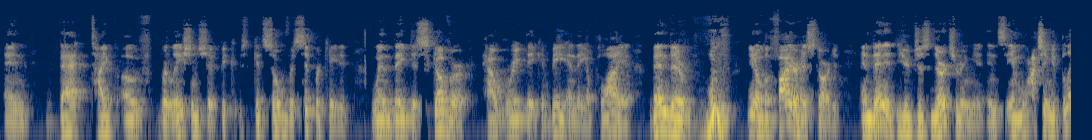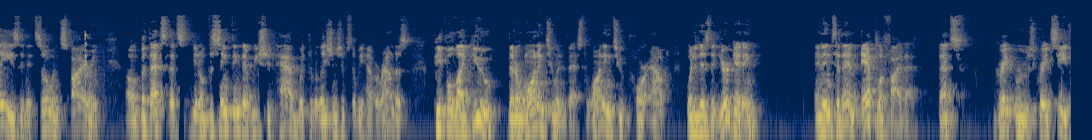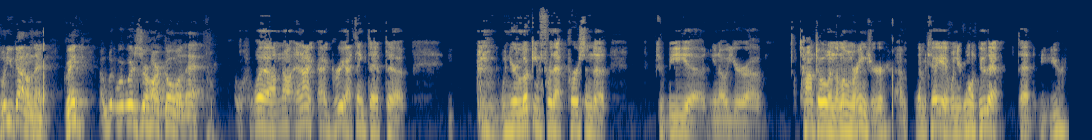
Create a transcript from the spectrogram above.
And that type of relationship gets so reciprocated when they discover how great they can be and they apply it. Then they're, woof, you know, the fire has started. And then it, you're just nurturing it and, and watching it blaze, and it's so inspiring. Um, but that's that's you know the same thing that we should have with the relationships that we have around us. People like you that are wanting to invest, wanting to pour out what it is that you're getting, and into them, amplify that. That's great brews, great seeds. What do you got on that, Greg? Where, where does your heart go on that? Well, no, and I, I agree. I think that uh, when you're looking for that person to to be, uh, you know, your uh, Tonto and the Lone Ranger, um, let me tell you, when you're going through that, that you,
